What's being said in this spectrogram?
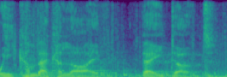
We come back alive, they don't.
